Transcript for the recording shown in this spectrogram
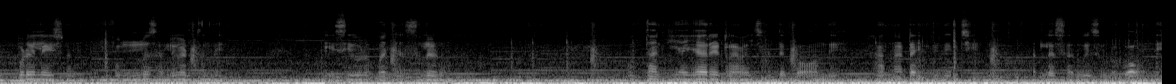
ఇప్పుడే లేచినాం. ఫుల్ చలి పెడుతుంది. ఏసీ కూడా పనిచేస్తలేడు మొత్తానికి ఐఆర్ఏ ట్రావెల్స్ అయితే బాగుంది. అన్న టైంకి దించి అట్లా సర్వీస్ కూడా బాగుంది.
